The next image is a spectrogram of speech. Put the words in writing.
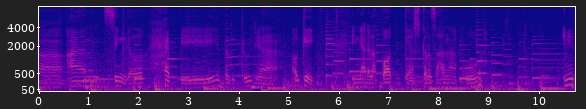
uh, I'm single. Happy tentunya. Oke. okay ini adalah podcast keresahan aku. Ini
